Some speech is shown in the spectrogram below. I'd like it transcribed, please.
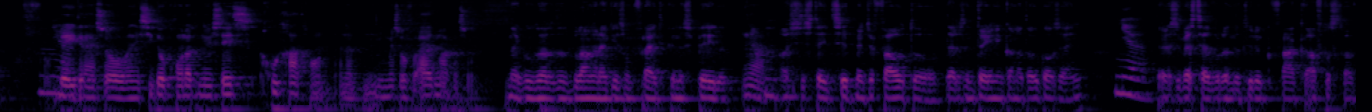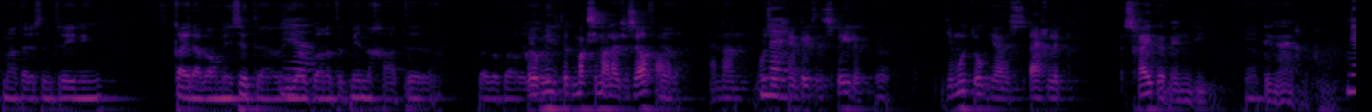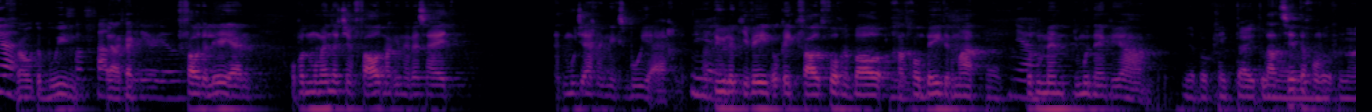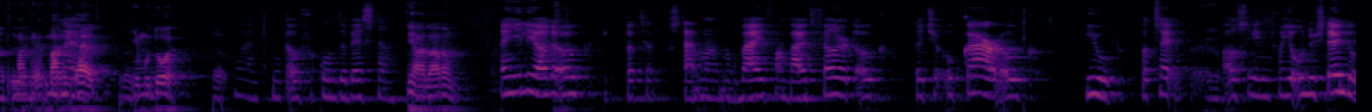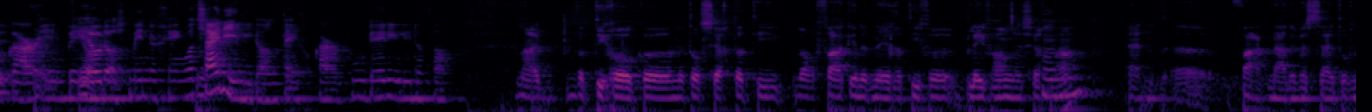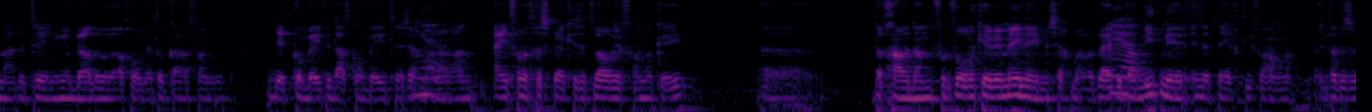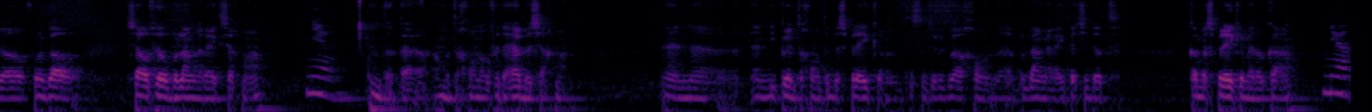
Ja. beter en zo. En je ziet ook gewoon dat het nu steeds goed gaat gewoon. En dat het niet meer zoveel uitmaakt en zo. Ik denk ook dat het belangrijk is om vrij te kunnen spelen. Ja. Mhm. Als je steeds zit met je fouten, of tijdens een training kan dat ook al zijn. Ja. Tijdens de wedstrijd wordt het natuurlijk vaak afgestraft, maar tijdens een training kan je daar wel mee zitten. En dan zie je ook wel dat het minder gaat eh, bij bepaalde... Kun je ook niet het maximaal uit jezelf halen. Ja. En dan word je Nee. ook geen betere speler. Ja. Je moet ook juist eigenlijk scheid hebben in die Ja. dingen eigenlijk. Ja. Fouten boeien. Fouten Ja, kijk, leer je ook. fouten leer je. En op het moment dat je een fout maakt in de wedstrijd, het moet je eigenlijk niks boeien eigenlijk. Natuurlijk, je weet, oké, ik fout, volgende bal gaat gewoon beter. Maar Ja. op het moment, je moet denken, ja, Je hebt ook geen tijd om Laat eh, zitten gewoon. erover na te het maakt, denken. het maakt niet uit. Nee. Je moet door. Ja, het overkomt de beste. Ja, daarom. En jullie hadden ook, dat staat me nog bij van buitenveldert ook, dat je elkaar ook hielp. Wat zei, als in van je ondersteunde elkaar in perioden Ja. als het minder ging. Wat Ja. zeiden jullie dan tegen elkaar? Of hoe deden jullie dat dan? Nou, wat Tigo ook eh, net al zegt, dat hij wel vaak in het negatieve bleef hangen, zeg maar. Mhm. En eh, vaak na de wedstrijd of na de trainingen belden we wel gewoon met elkaar van dit kon beter, dat kon beter, zeg maar. En aan het eind van het gesprek is het wel weer van oké, eh, dat gaan we dan voor de volgende keer weer meenemen, zeg maar. We blijven dan niet meer in het negatieve hangen. En dat is wel, vond ik wel zelf heel belangrijk, zeg maar. Ja. Om, dat daar, om het er gewoon over te hebben, zeg maar. En, eh, en die punten gewoon te bespreken. Want het is natuurlijk wel gewoon eh, belangrijk dat je dat kan bespreken met elkaar. Ja.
